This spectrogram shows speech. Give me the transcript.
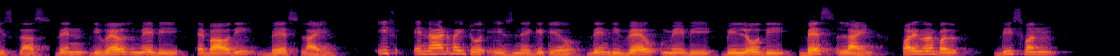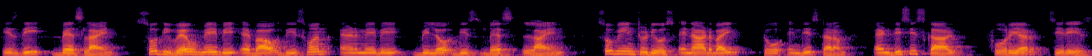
is plus, then the waves may be above the baseline. If n naught by 2 is negative, then the wave may be below the baseline. For example, this one is the baseline so the wave may be above this one and may be below this base line. So we introduce naught by 2 in this term and this is called Fourier series.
